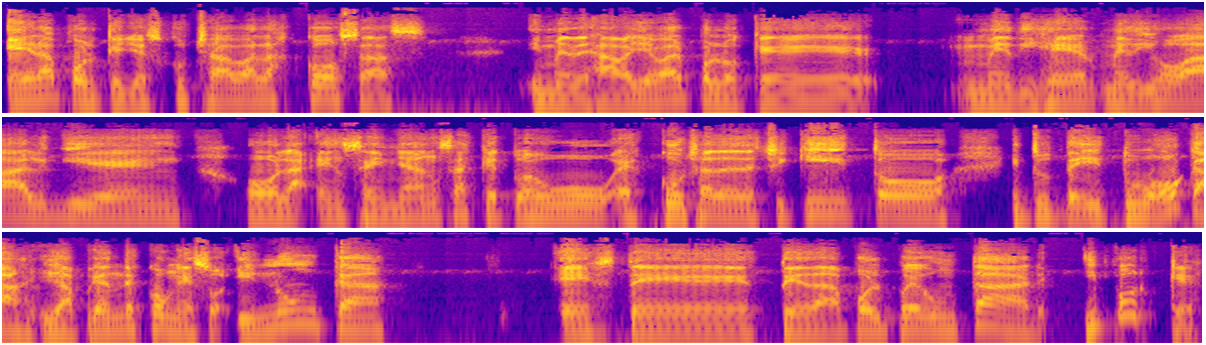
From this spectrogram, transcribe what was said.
era porque yo escuchaba las cosas y me dejaba llevar por lo que me, dijer, me dijo alguien o las enseñanzas que tú escuchas desde chiquito y tú, y tu boca y aprendes con eso y nunca este, te da por preguntar ¿y por qué?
